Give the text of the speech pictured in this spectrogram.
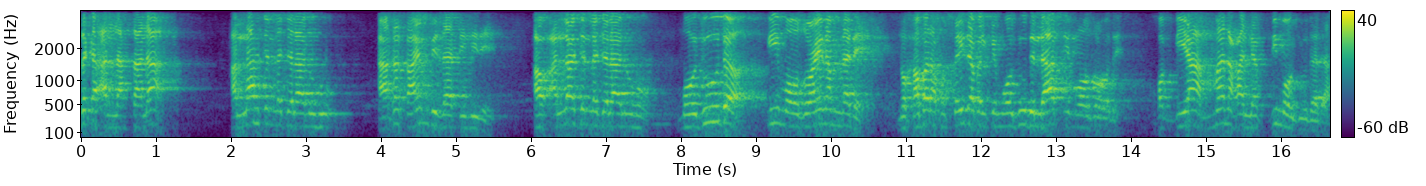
ځکه الله تعالی الله جل جلاله هغه قائم بذاته دی او الله جل جلاله موجود فی موضوعین هم نه ده نو خبره خو صحیح ده بلکې موجود لا فی موضوع ده خو بیا منع لفظی موجوده ده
